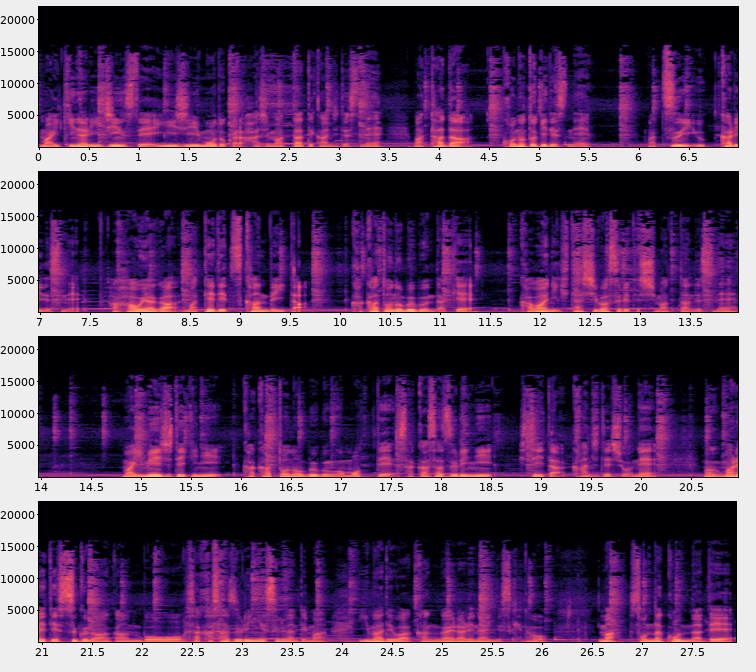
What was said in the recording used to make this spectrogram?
まあ、いきなり人生イージーモードから始まったって感じですね。まあ、ただ、この時ですね、まあ、ついうっかりですね、母親が、まあ、手で掴んでいたかかとの部分だけ川に浸し忘れてしまったんですね。まあ、イメージ的にかかとの部分を持って逆さずりにしていた感じでしょうね。まあ、生まれてすぐの赤ん坊を逆さずりにするなんて、まあ、今では考えられないんですけど、まあ、そんなこんなで、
